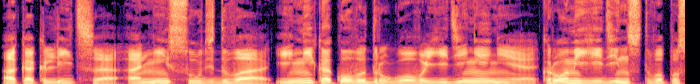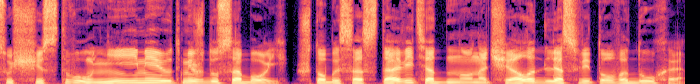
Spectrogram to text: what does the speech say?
а как лица они суть два, и никакого другого единения, кроме единства по существу, не имеют между собой, чтобы составить одно начало для Святого Духа.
